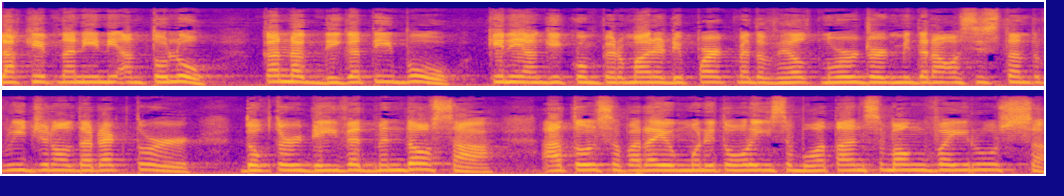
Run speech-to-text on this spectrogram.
lakip na nini ang tulo ka nagdigatibo kini ang gikumpirma ni Department of Health Northern Mindanao Assistant Regional Director Dr. David Mendoza. Atol sa padayong monitoring sa buhatan sa mga virus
